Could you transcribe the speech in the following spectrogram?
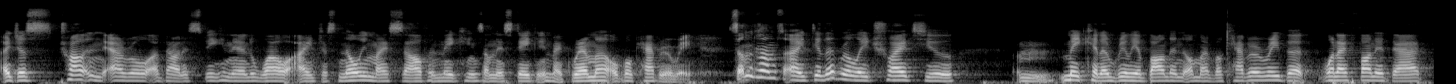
I just trial and error about speaking it while I just knowing myself and making some mistake in my grammar or vocabulary. Sometimes I deliberately try to um, make it a really abundant on my vocabulary, but what I found is that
